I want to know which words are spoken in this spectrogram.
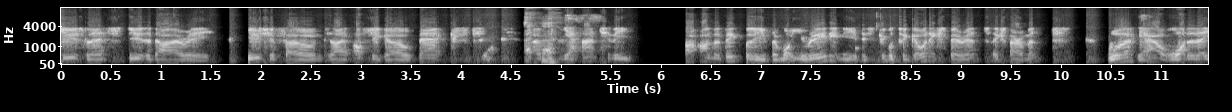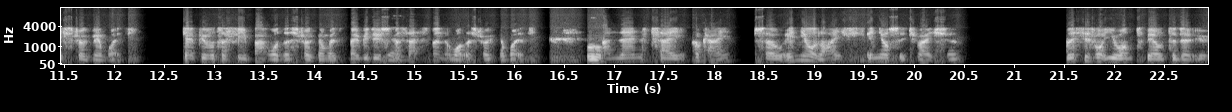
use lists, use a diary, use your phone, like off you go, next. Um, Yes. Actually, I- I'm a big believer in what you really need is people to go and experience, experiment, work Yeah. out what are they struggling with, get people to feedback what they're struggling with, maybe do some Yeah. assessment of what they're struggling with, Mm. and then say, okay, so in your life, in your situation, this is what you want to be able to do.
